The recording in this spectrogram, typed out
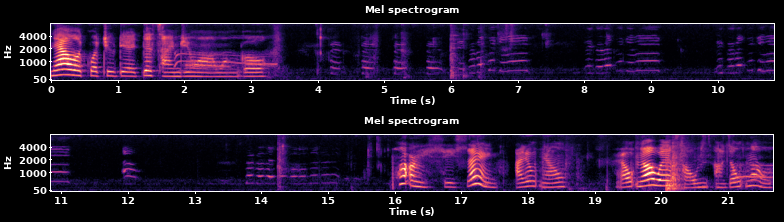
Now look what you did. This time you want one goal. What are you saying? I don't know. I don't know it. Oh, I don't know.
